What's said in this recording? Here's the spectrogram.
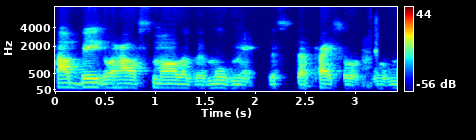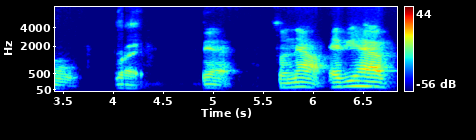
How big or how small of a movement this, the price will, will move. Right. Yeah. So now, if you have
